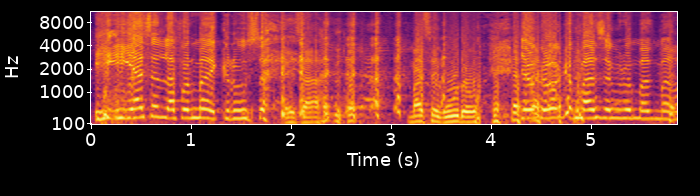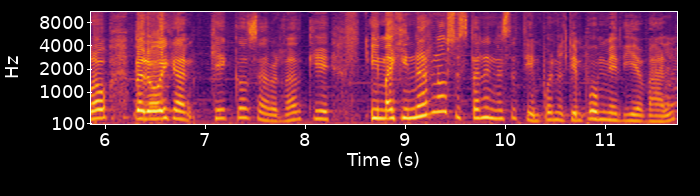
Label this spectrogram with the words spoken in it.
Y, y haces la forma de cruz. Exacto. Más seguro. Yo creo que más seguro, más marrado. Pero oigan, qué cosa, ¿verdad? Que imaginarnos estar en este tiempo, en el tiempo medieval,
